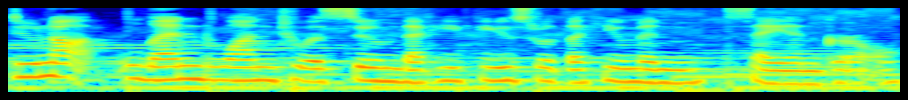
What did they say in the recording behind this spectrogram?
do not lend one to assume that he fused with a human Saiyan girl.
